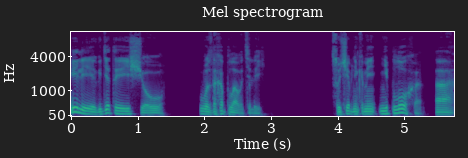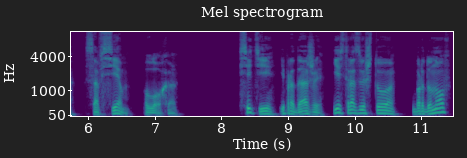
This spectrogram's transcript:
или где-то еще у воздухоплавателей. С учебниками неплохо, а совсем плохо. В сети и продаже есть разве что Бордунов,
